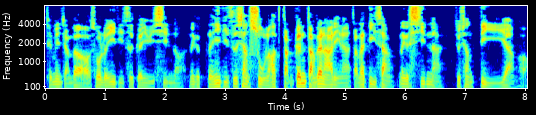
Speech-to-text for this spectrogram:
前面讲到啊，说仁义礼智根于心呢。那个仁义礼智像树，然后长根长在哪里呢？长在地上。那个心呢，就像地一样啊。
